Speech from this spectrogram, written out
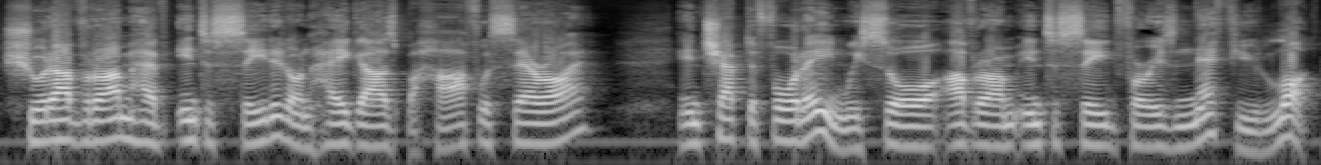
Should Avram have interceded on Hagar's behalf with Sarai? In chapter 14, we saw Avram intercede for his nephew Lot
